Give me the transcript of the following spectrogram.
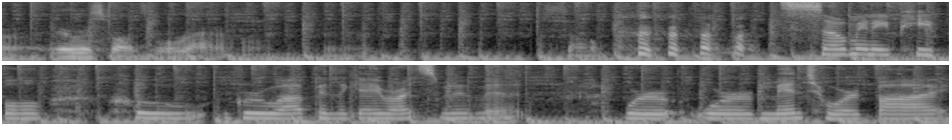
uh, irresponsible radical. So. so many people who grew up in the gay rights movement were were mentored by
